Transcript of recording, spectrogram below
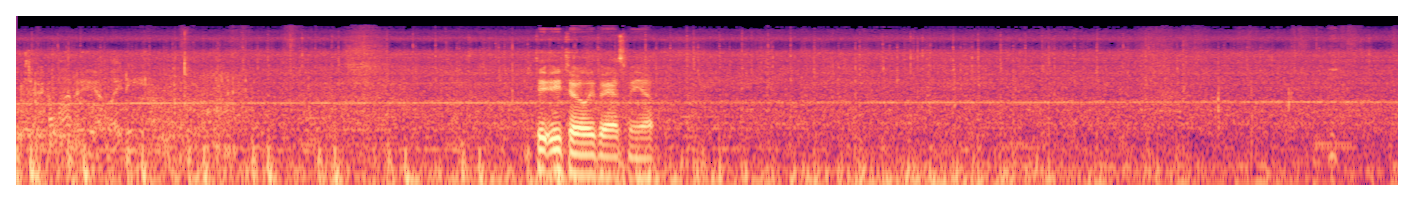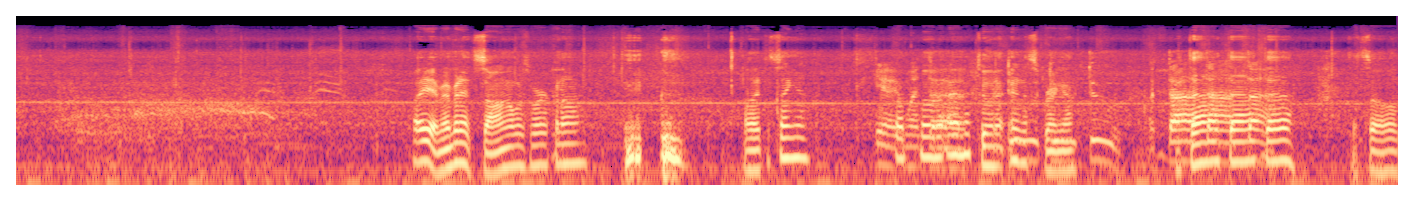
Get the hell out of here, lady. He, totally passed me up. Oh yeah, remember that song I was working on? I like to sing it. Yeah, A it went tuna and uh, a tuna and a springer. da, Da, da, da, da. da. That's all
